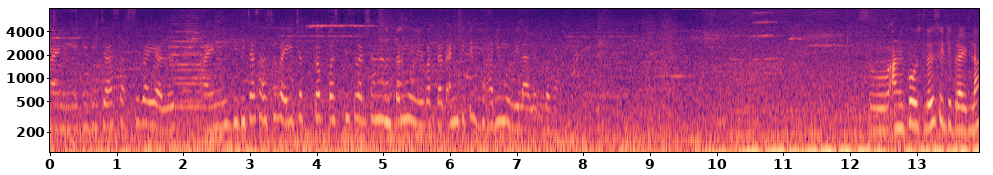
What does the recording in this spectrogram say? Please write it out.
आणि दीदीच्या सासूबाई आलो आणि दीदीच्या सासूबाई चक्क पस्तीस वर्षानंतर मूवी बघतात आणि किती भारी मूवीला आलेत बघा. आम्ही पोहोचलो सिटी ब्राईडला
